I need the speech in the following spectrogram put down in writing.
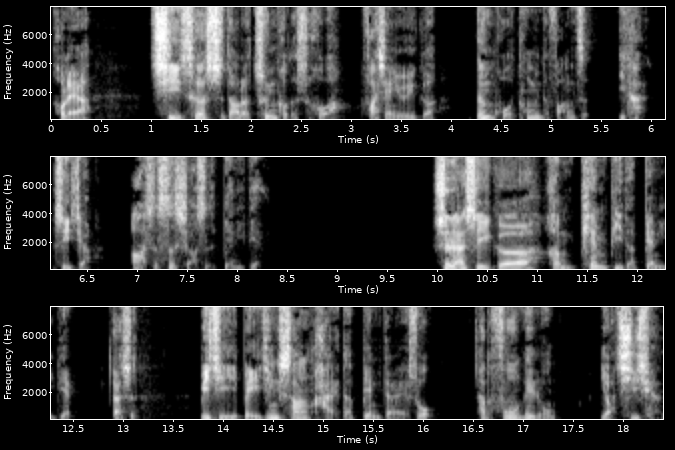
后来啊。汽车驶到了村口的时候啊，发现有一个灯火通明的房子，一看是一家二十四小时便利店。虽然是一个很偏僻的便利店，但是比起北京、上海的便利店来说，它的服务内容要齐全。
